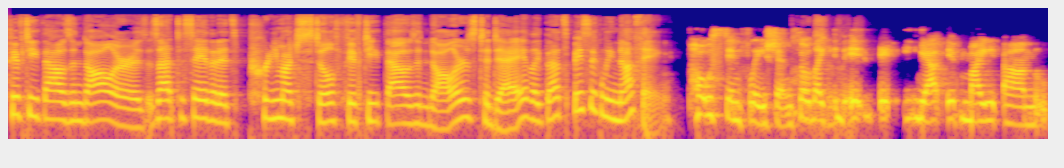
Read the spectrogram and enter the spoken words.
$50,000, is that to say that it's pretty much still $50,000 today? Like that's basically nothing. Post inflation. So like it, it, yeah, it might, um,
